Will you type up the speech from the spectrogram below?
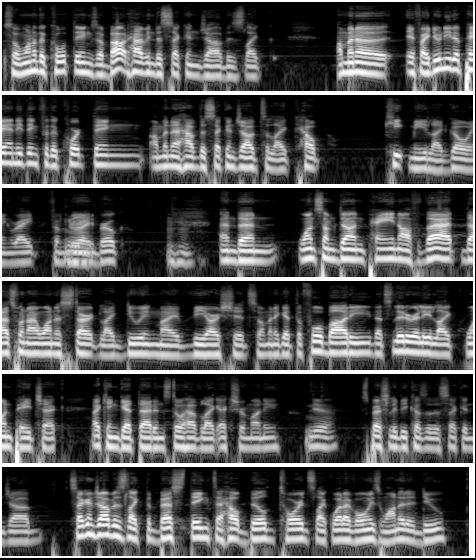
so one of the cool things about having the second job is like, I'm gonna if I do need to pay anything for the court thing, I'm gonna have the second job to like help keep me like going right from being Right. broke. Mhm. And then once I'm done paying off that, that's when I want to start like doing my VR shit. So I'm gonna get the full body. That's literally like one paycheck. I can get that and still have like extra money, yeah, especially because of the second job. Second job is like the best thing to help build towards like what I've always wanted to do,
